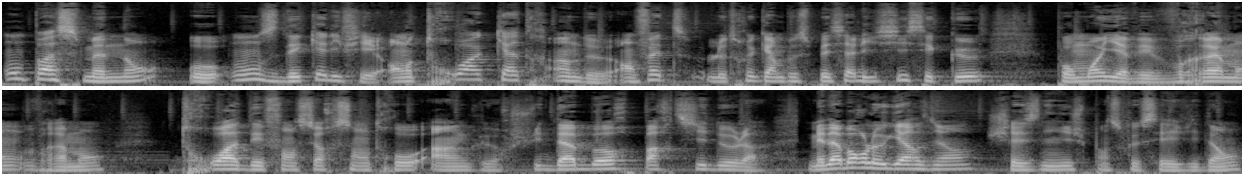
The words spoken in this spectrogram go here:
On passe maintenant au 11 des qualifiés, en 3-4-1-2. En fait, le truc un peu spécial ici, c'est que pour moi, il y avait vraiment, vraiment trois défenseurs centraux à inclure. Je suis d'abord parti de là. Mais d'abord le gardien, Chesney, je pense que c'est évident.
